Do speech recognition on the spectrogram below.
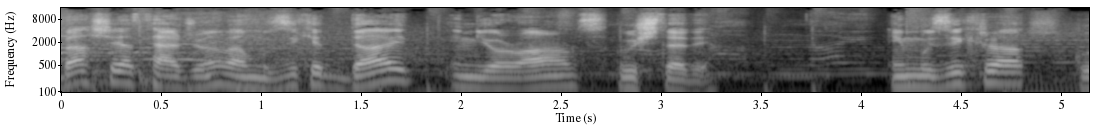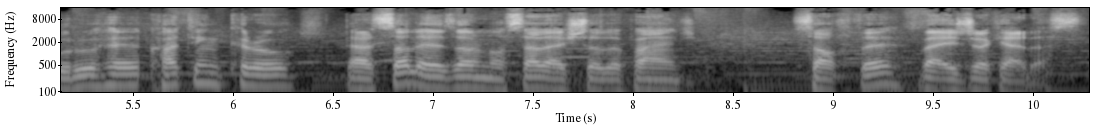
به بخشی از ترجمه و موزیک Died in Your Arms گوش دادیم این موزیک را گروه کاتینگ کرو در سال 1985 ساخته و اجرا کرده است.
